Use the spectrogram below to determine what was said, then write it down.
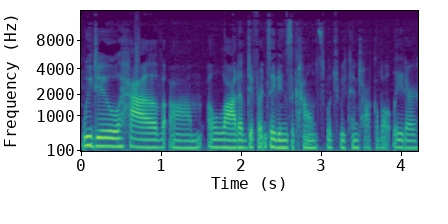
we do have um, a lot of different savings accounts, which we can talk about later.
